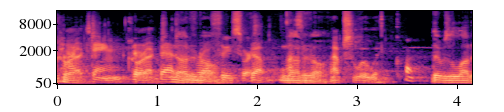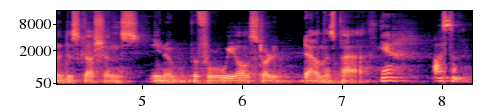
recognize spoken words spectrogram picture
Correct. impacting the- Correct. that Not at overall all. food source. Yep. Not at all. Absolutely. Cool. There was a lot of discussions, you know, before we all started down this path. Yeah, awesome.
